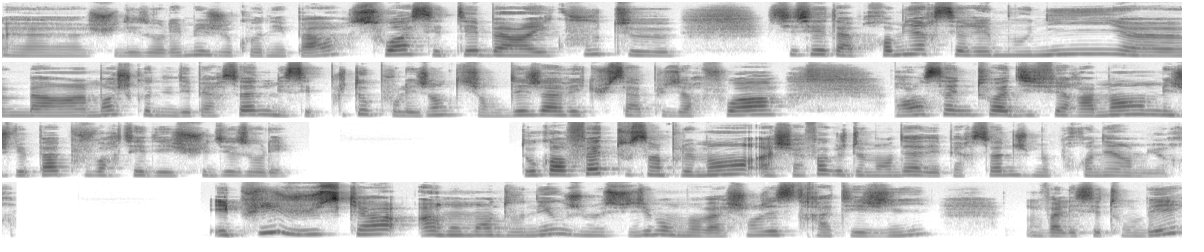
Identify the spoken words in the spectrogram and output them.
Euh, je suis désolée, mais je connais pas. Soit c'était, ben écoute, euh, si c'est ta première cérémonie, euh, ben moi je connais des personnes, mais c'est plutôt pour les gens qui ont déjà vécu ça plusieurs fois. Renseigne-toi différemment, mais je vais pas pouvoir t'aider, je suis désolée. Donc en fait, tout simplement, à chaque fois que je demandais à des personnes, je me prenais un mur. Et puis jusqu'à un moment donné où je me suis dit, bon, ben, on va changer de stratégie on va laisser tomber,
